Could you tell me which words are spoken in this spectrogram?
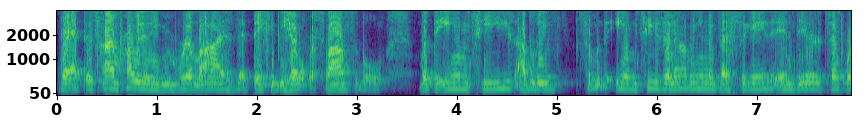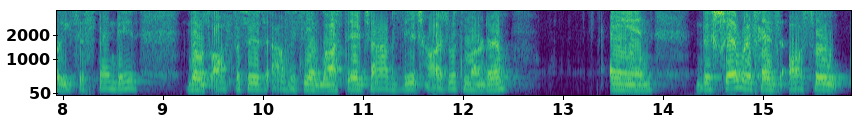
that at the time probably didn't even realize that they could be held responsible. But the EMTs, I believe some of the EMTs are now being investigated and they're temporarily suspended. Those officers obviously have lost their jobs. They're charged with murder. And the sheriff has also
